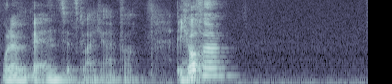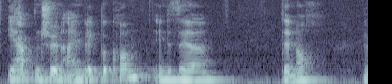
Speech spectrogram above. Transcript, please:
Oder wir beenden es jetzt gleich einfach. Ich hoffe, ihr habt einen schönen Einblick bekommen in diese dennoch äh,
